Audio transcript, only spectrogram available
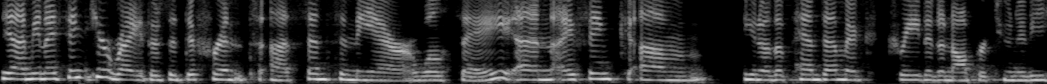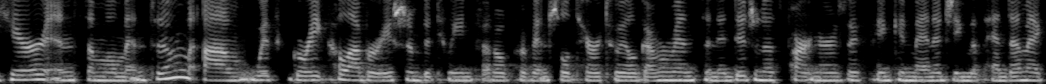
Yeah, I mean, I think you're right. There's a different uh, sense in the air, we'll say. And I think um, you know, the pandemic created an opportunity here and some momentum um, with great collaboration between federal, provincial, territorial governments and Indigenous partners, I think, in managing the pandemic.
